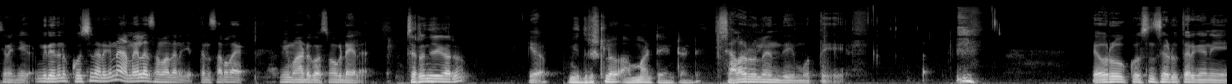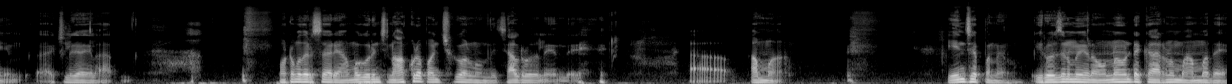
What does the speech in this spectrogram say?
చిరంజీవి గారు. మీరు ఏదైనా క్వశ్చన్ అడగనే అన్నయ్యలో సమాధానం చెప్తాను. సరదాగా మీ మాట కోసం ఒక డైలా చిరంజీవి గారు మీ దృష్టిలో అమ్మ అంటే ఏంటండి? చాలా రోజులైంది మూర్తి. ఎవరు క్వశ్చన్స్ అడుగుతారు కానీ యాక్చువల్గా ఇలా మొట్టమొదటిసారి అమ్మ గురించి నాకు కూడా పంచుకోవాలని ఉంది. చాలా రోజులైంది. అమ్మ ఏం చెప్పను నేను? ఈ రోజున మేము ఇలా ఉన్నామంటే కారణం మా అమ్మదయ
